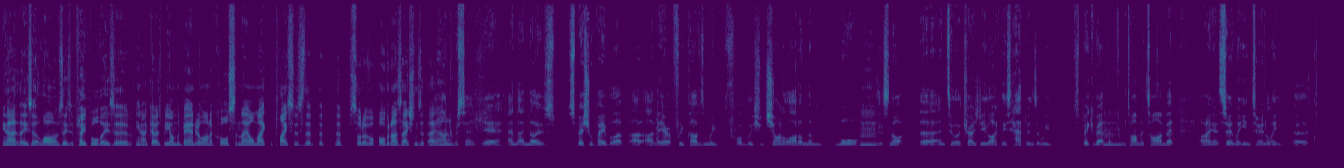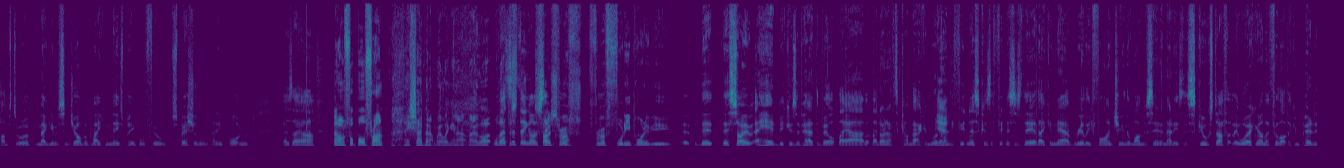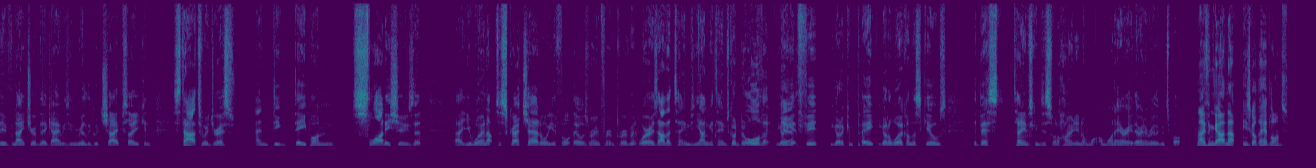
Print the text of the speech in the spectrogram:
you know, these are lives, these are people, these are you know, it goes beyond the boundary line, of course, and they all make the places the the, the sort of organisations that they are. Hundred percent, yeah. And and those special people are, are, are there at footy clubs, and we probably should shine a light on them more. Mm. It's not uh, until a tragedy like this happens that we speak about them Mm. from time to time. But I mean, certainly internally, uh, clubs do a magnificent job of making these people feel special and important as they are. And on a football front, they're shaping up well again, aren't they? Like, Well, that's the thing I was so thinking from a, from a footy point of view. Uh, they're they're so ahead because of how developed they are that they don't have to come back and work Yeah. on the fitness because the fitness is there. They can now really fine tune the one percent, and that is the skill stuff that they're working on. They feel like the competitive nature of their game is in really good shape, so you can start to address and dig deep on slight issues that. Uh, you weren't up to scratch at, or you thought there was room for improvement. Whereas other teams, younger teams, got to do all of it. You got to Yeah. get fit, you got to compete, you got to work on the skills the best teams can just sort of hone in on on one area. They're in a really good spot. Nathan Gardner, he's got the headlines.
